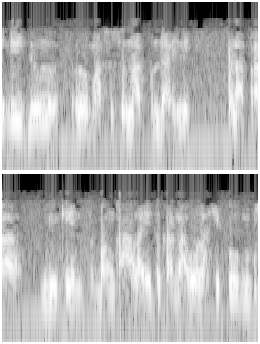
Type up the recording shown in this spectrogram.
Ini dulu rumah susun Martunda ini kenapa bikin terbengkalai itu karena ulah si kumis.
